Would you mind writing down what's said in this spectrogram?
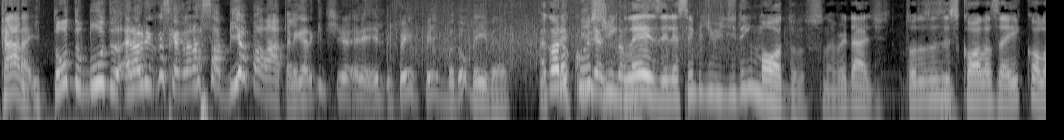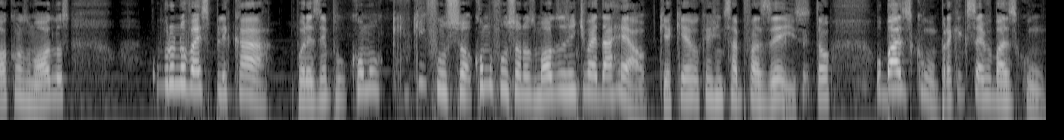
Cara, e todo mundo. Era a única coisa que a galera sabia falar, tá ligado? Que tinha, ele foi, foi- mandou bem, velho. Agora, o curso de inglês, ele é sempre dividido em módulos, na é verdade. Todas as escolas aí colocam os módulos. O Bruno vai explicar, por exemplo, como, que, que funciona, como funcionam os módulos, a gente vai dar real. Porque aqui é o que a gente sabe fazer isso. Então, O básico 1, pra que serve o básico 1,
